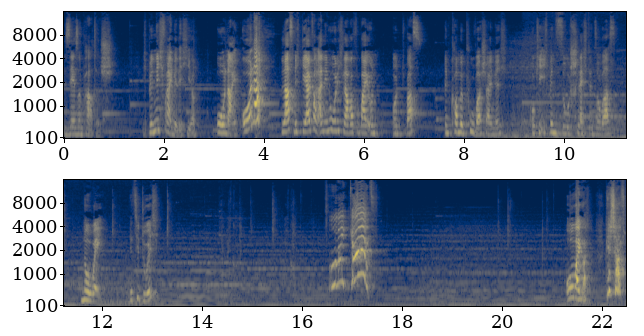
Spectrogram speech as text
Sehr sympathisch. Ich bin nicht freiwillig hier. Oh nein. Oh nein. Lass mich. Geh einfach an den Honiglava vorbei und... Und was? Entkomme Puh wahrscheinlich. Okay, ich bin so schlecht in sowas. No way. Jetzt hier durch. Oh mein Gott. Geschafft.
